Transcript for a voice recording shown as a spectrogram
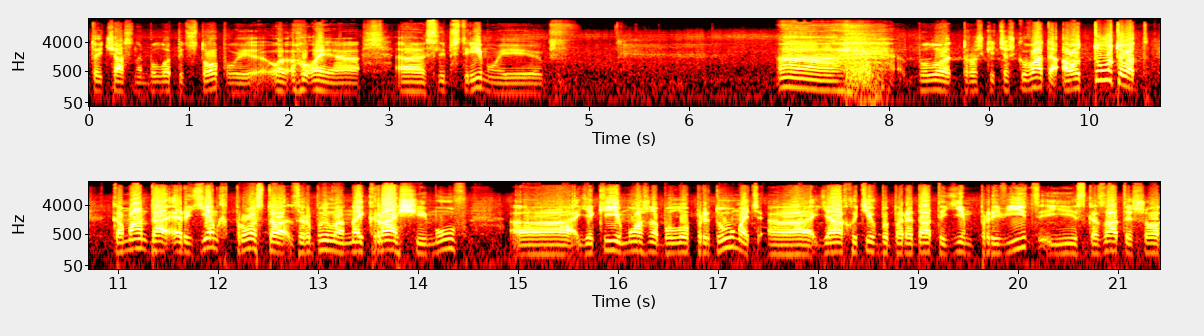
той час не було підстопу, і, ой, е, е, сліпстріму і. Було трошки тяжкувато. А отут от команда Ергенг просто зробила найкращий мув, який можна було придумати. Я хотів би передати їм привіт і сказати, що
